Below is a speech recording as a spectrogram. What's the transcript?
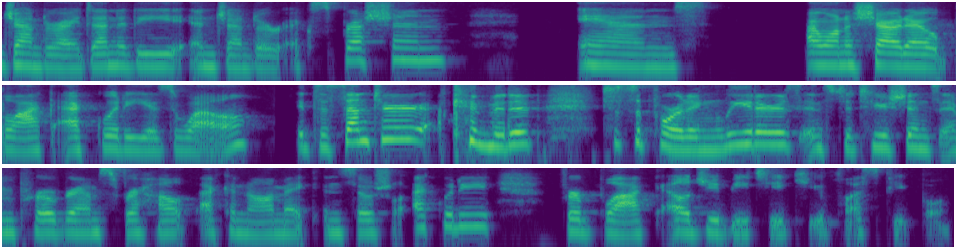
gender identity, and gender expression. And I want to shout out Black Equity as well. It's a center committed to supporting leaders, institutions, and programs for health, economic, and social equity for Black LGBTQ plus people.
